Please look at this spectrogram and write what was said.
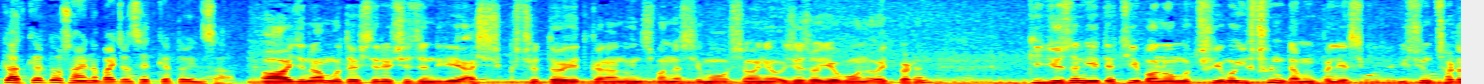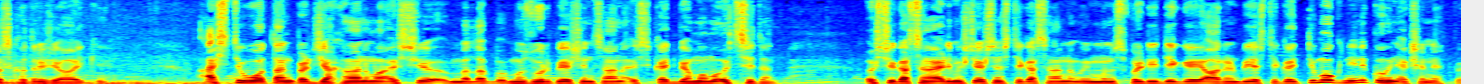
कत करो सान बचन सत करो इंसाफ आ जनाब मुतसर ज़िंदगी तयद कर वनस यमो सान अजीजो यह वो अत पे कि यह जन ये बनोमुत यमो यह डमिंग प्लेस कह यह छटस खतर जाय कह अस वो तन पे जखान मा मतलब मजूर पेश इंसान कत बेमो अथ सतन एडमिनिस्ट्रेशन तान म्यूनसिपलिटी ती गई आर एन बी एस ती गई तमो नी कहें एक्शन ये पे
